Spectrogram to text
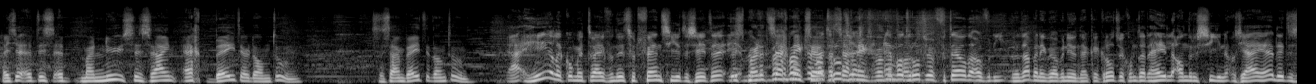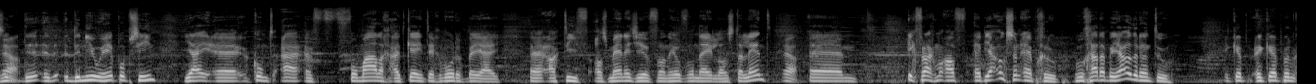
Weet je, het is het, maar nu, ze zijn echt beter dan toen. Ze zijn beter dan toen. Ja, heerlijk om met twee van dit soort fans hier te zitten. Dus- maar dat zegt niks, wat Dat zegt niks, en wat Roger vertelde over die... Want daar ben ik wel benieuwd naar. Kijk, Roger komt uit een hele andere scene als jij. Hè? Dit is Ja. de, de, de nieuwe hip-hop scene. Jij eh, komt eh, voormalig uit Kane. Tegenwoordig ben jij eh, actief als manager van heel veel Nederlands talent. Ja. Ehm, ik vraag me af, heb jij ook zo'n appgroep? Hoe gaat dat bij jou eraan toe? Ik heb, ik heb een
